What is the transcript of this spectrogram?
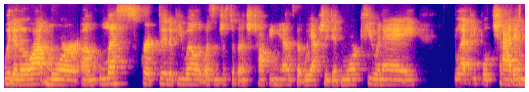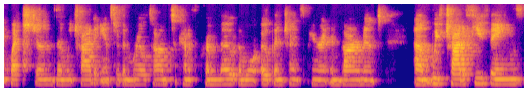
we did a lot more um, less scripted if you will. It wasn't just a bunch of talking heads but we actually did more q&a let people chat in questions and we try to answer them real time to kind of promote a more open transparent environment. Um, we've tried a few things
